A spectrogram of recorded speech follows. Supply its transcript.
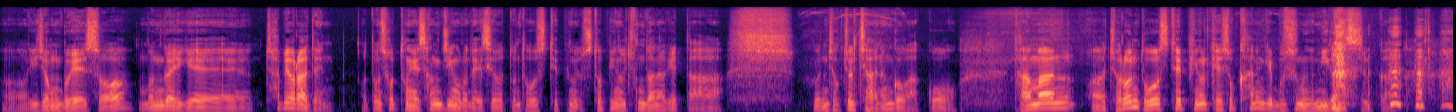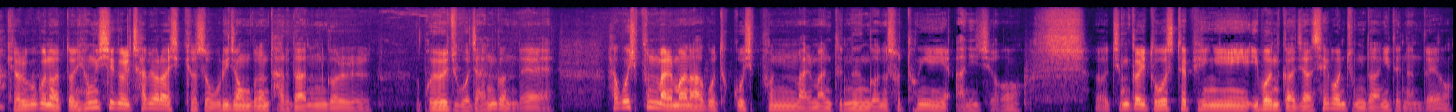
어, 이 정부에서 뭔가 이게 차별화된 어떤 소통의 상징으로 내세웠던 doorstepping, stepping을 중단하겠다. 그건 적절치 않은 것 같고 다만 어, 저런 doorstepping을 계속하는 게 무슨 의미가 있을까? 결국은 어떤 형식을 차별화시켜서 우리 정부는 다르다는 걸 보여주고자 한 건데 하고 싶은 말만 하고 듣고 싶은 말만 듣는 거는 소통이 아니죠. 어, 지금까지 도어 스태핑이 이번까지 한 세 번 중단이 됐는데요.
